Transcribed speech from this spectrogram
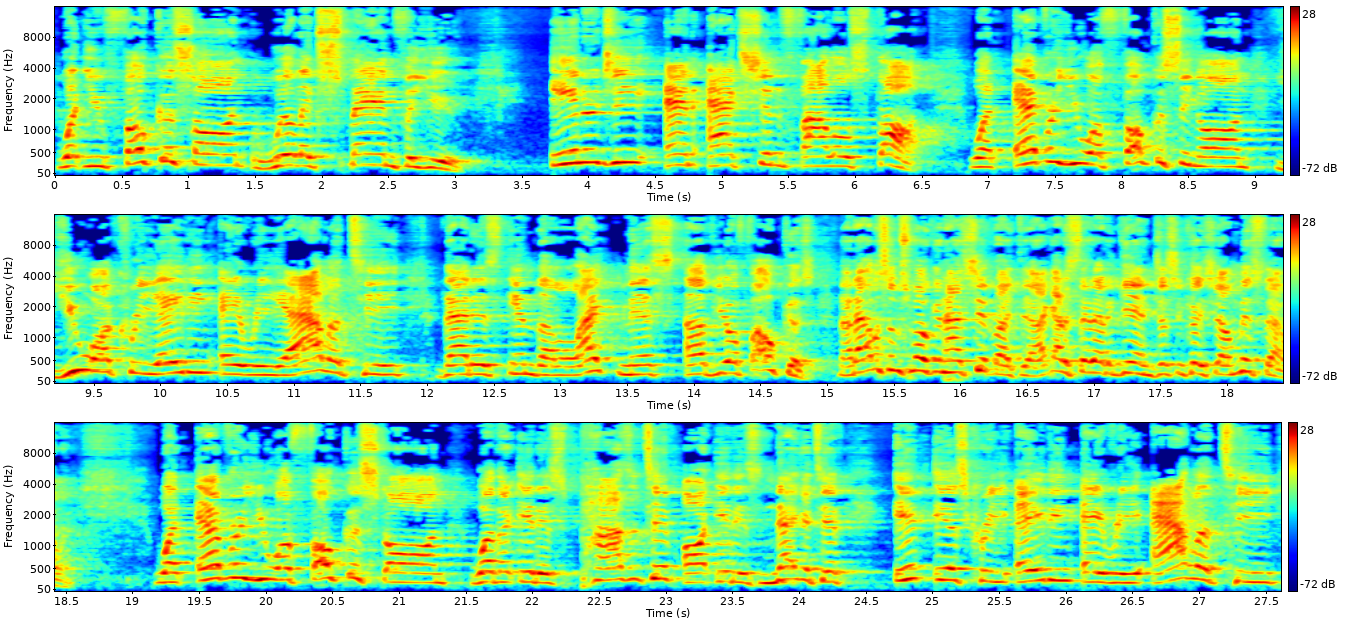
what you focus on will expand for you. Energy and action follows thought. Whatever you are focusing on, you are creating a reality that is in the likeness of your focus. Now that was some smoking hot shit right there. I got to say that again just in case y'all missed that one. Whatever you are focused on, whether it is positive or it is negative, it is creating a reality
